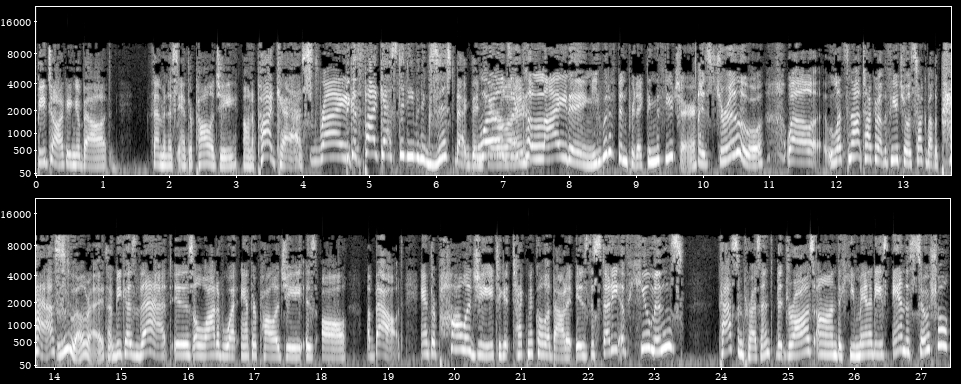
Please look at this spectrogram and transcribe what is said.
be talking about feminist anthropology on a podcast. right. Because podcasts didn't even exist back then, Worlds Caroline. are colliding. You would have been predicting the future. It's true. Well, let's not talk about the future. Let's talk about the past. Ooh, all right. Because that is a lot of what anthropology is all about. Anthropology, to get technical about it, is the study of humans, past and present, that draws on the humanities and the social,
